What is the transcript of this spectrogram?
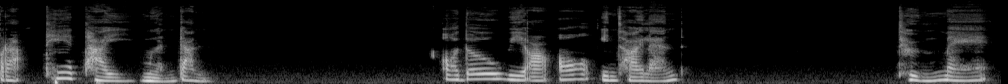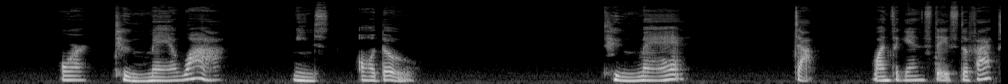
ประเทศไทยเหมือนกัน although we are all in Thailand ถึงแม้ or ถึงแม้ว่า means although ถึงแม้จะ once again states the fact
